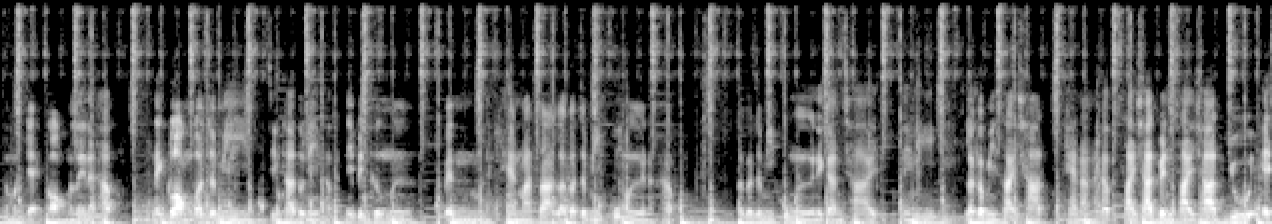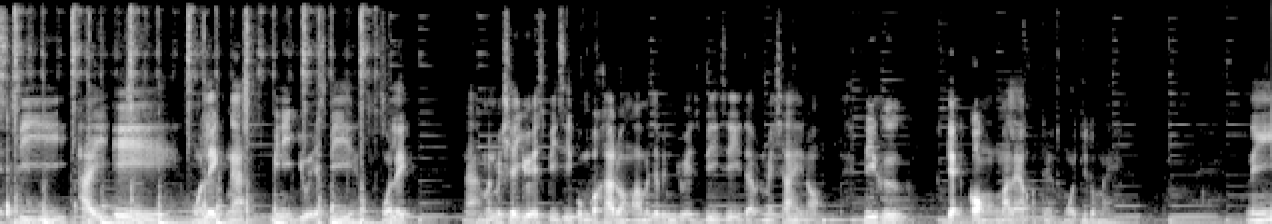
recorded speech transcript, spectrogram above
เรามาแกะกล่องมันเลยนะครับ ในกล่องก็จะมีสินค้าตัวนี้ครับ นี่เป็นเครื่องมือเป็นแฮนด์มาสซาแล้วก็จะมีคู่มือนะครับ แล้วก็จะมีคู่มือในการใช้ในนี้ แล้วก็มีสายชาร์จแค่นั้นนะครับ สายชาร์จเป็นสายชาร์จ USB Type A หัวเล็กนะมินิ USB หัวเล็กนะมันไม่ใช่ USB C ผมก็คาดหวังว่ามันจะเป็น USB C แต่มันไม่ใช่เนาะนี่คือแกะกล่องออกมาแล้วเดี๋ยวหัวอยู่ตรงไหน นี่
